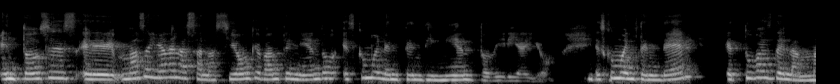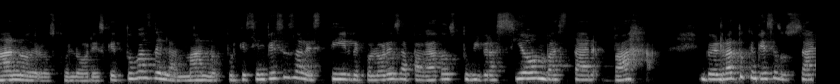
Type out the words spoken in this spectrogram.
Entonces, eh, más allá de la sanación que van teniendo, es como el entendimiento, diría yo. Es como entender que tú vas de la mano de los colores, que tú vas de la mano, porque si empiezas a vestir de colores apagados, tu vibración va a estar baja. Pero el rato que empiezas a usar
